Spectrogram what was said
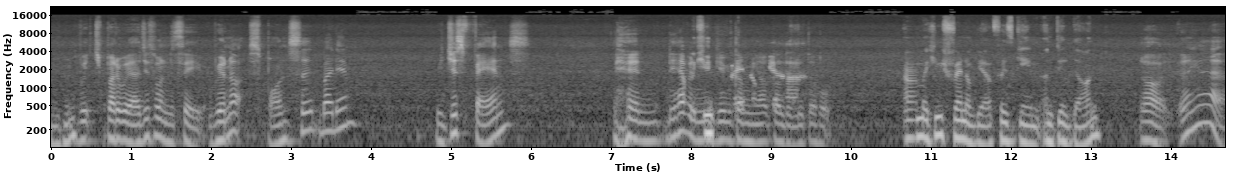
Mm-hmm. Which, by the way, I just wanted to say, we're not sponsored by them. We're just fans. And they have a A new game coming out called The Little Hope. I'm a huge fan of their first game, Until Dawn. Oh, uh, yeah.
